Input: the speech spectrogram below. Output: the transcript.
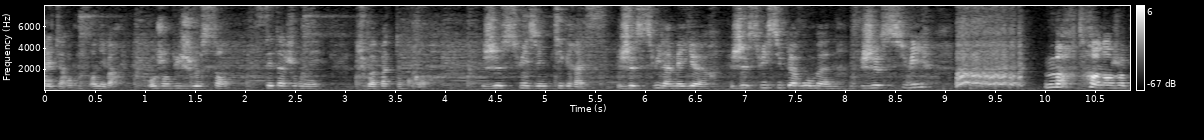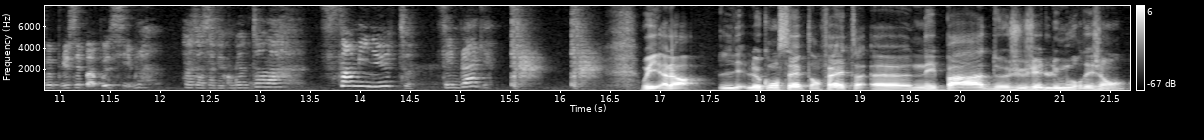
Allez Caro, on y va. Aujourd'hui je le sens, c'est ta journée, tu vas battre ton corps. Je suis une tigresse, je suis la meilleure, je suis Superwoman, je suis... Morte, oh non j'en peux plus, c'est pas possible. Attends, ça fait combien de temps là? 5 minutes? C'est une blague? Oui, alors, le concept, en fait, euh, n'est pas de juger de l'humour des gens,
